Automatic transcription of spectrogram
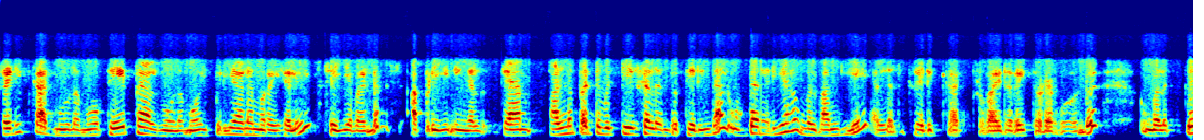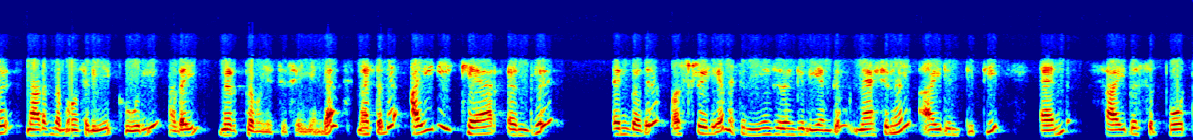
கிரெடிட் கார்டு மூலமோ பேபால் மூலமோ இப்படியான முறைகளில் செய்ய வேண்டும். அப்படி நீங்கள் ஸ்கேம் பண்ணப்பட்டு விட்டீர்கள் என்று தெரிந்தால் உடனடியாக உங்கள் வங்கியை அல்லது கிரெடிட் கார்டு ப்ரொவைடரை தொடர்பு கொண்டு உங்களுக்கு நடந்த மோசடியை கூறி அதை நிறுத்த முயற்சி செய்யுங்கள். மற்றது ஐடி கேர் என்று என்பது ஆஸ்திரேலியா மற்றும் நியூசிலாந்தில் இயங்கும் National Identity and Cyber Support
